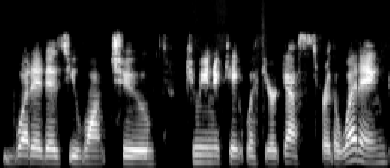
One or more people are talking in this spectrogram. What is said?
what it is you want to communicate with your guests for the wedding,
